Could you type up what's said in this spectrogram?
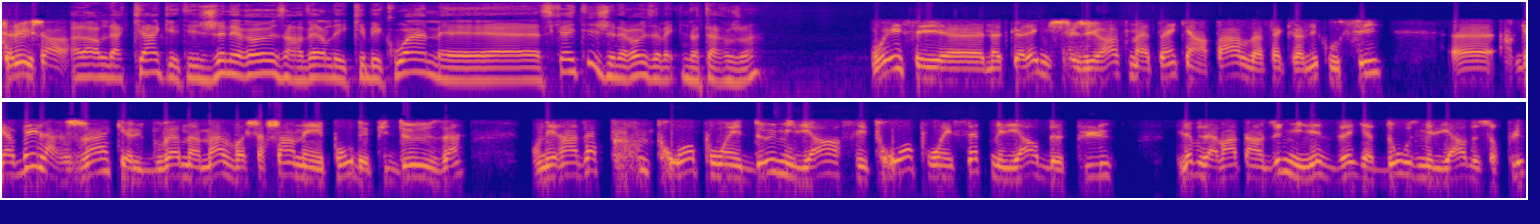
Salut Richard. Alors, la CAQ a été généreuse envers les Québécois, mais est-ce qu'elle a été généreuse avec notre argent? Oui, c'est euh, notre collègue Michel Girard ce matin qui en parle dans sa chronique aussi. Euh, regardez l'argent que le gouvernement va chercher en impôts depuis deux ans. On est rendu à 33,2 milliards. C'est 3,7 milliards de plus. là, vous avez entendu le ministre dire qu'il y a 12 milliards de surplus.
